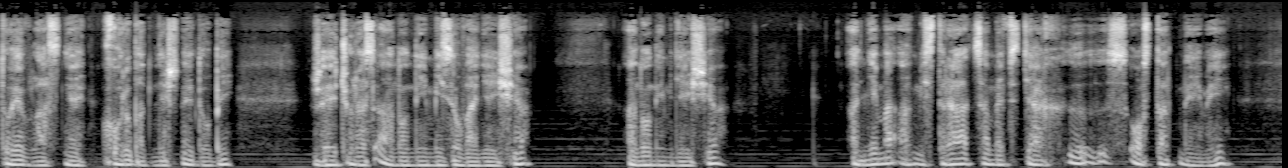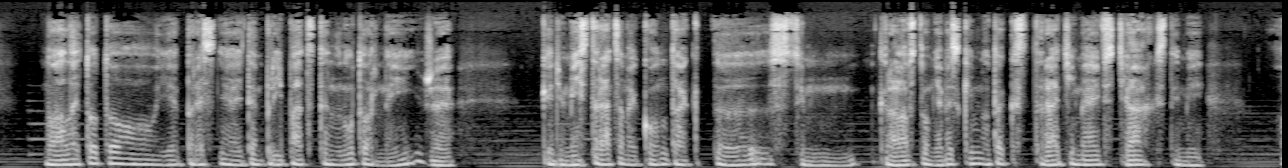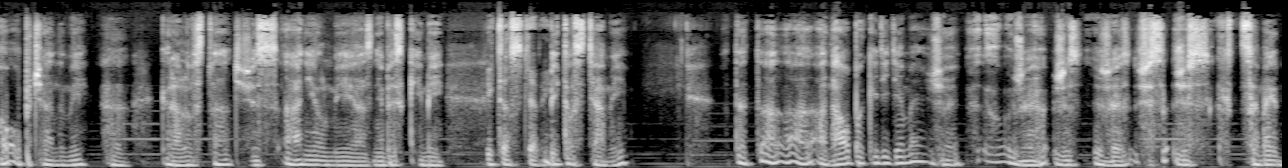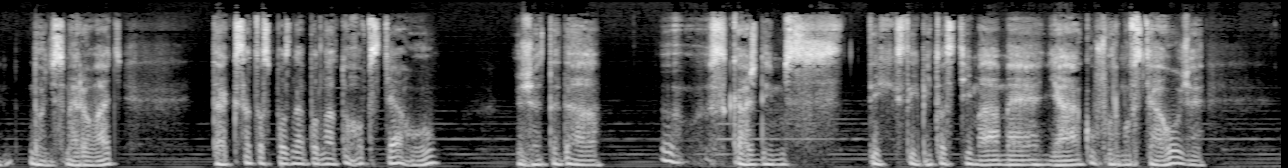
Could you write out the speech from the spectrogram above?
to je vlastne choroba dnešnej doby, že je čoraz anonymizovanejšia, anonymnejšia a, nemá, a my strácame vzťah e, s ostatnými. No ale toto je presne aj ten prípad, ten vnútorný, že keď my strácame kontakt e, s tým kráľovstvom nebeským, no tak strátime aj vzťah s tými občanmi kráľovstva, čiže s anielmi a s nebeskými bytostiami. bytostiami. A, a, a naopak, keď ideme, že, že, že, že, že, že chceme doň smerovať, tak sa to spozná podľa toho vzťahu, že teda e, s každým z tých, z tých bytostí máme nejakú formu vzťahu, že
